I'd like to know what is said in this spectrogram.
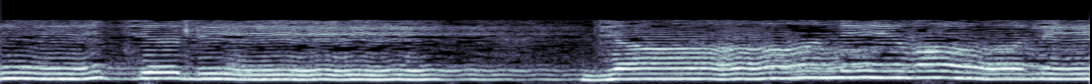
ہیں، چلے جانے والے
